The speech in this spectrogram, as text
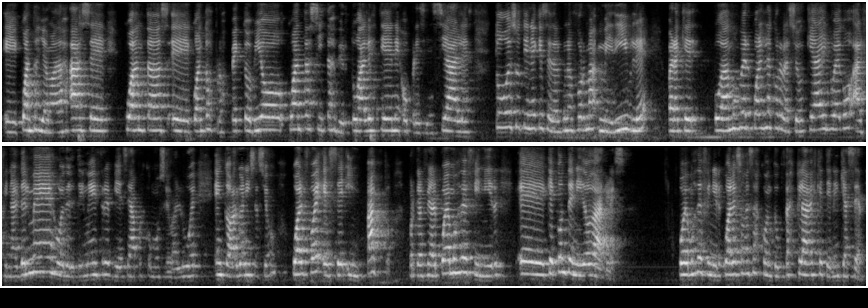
eh, cuántas llamadas hace, cuántas, eh, cuántos prospectos vio, cuántas citas virtuales tiene o presenciales. Todo eso tiene que ser de alguna forma medible para que podamos ver cuál es la correlación que hay luego al final del mes o del trimestre, bien sea pues cómo se evalúe en cada organización, cuál fue ese impacto, porque al final podemos definir eh, qué contenido darles podemos definir cuáles son esas conductas claves que tienen que hacer.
